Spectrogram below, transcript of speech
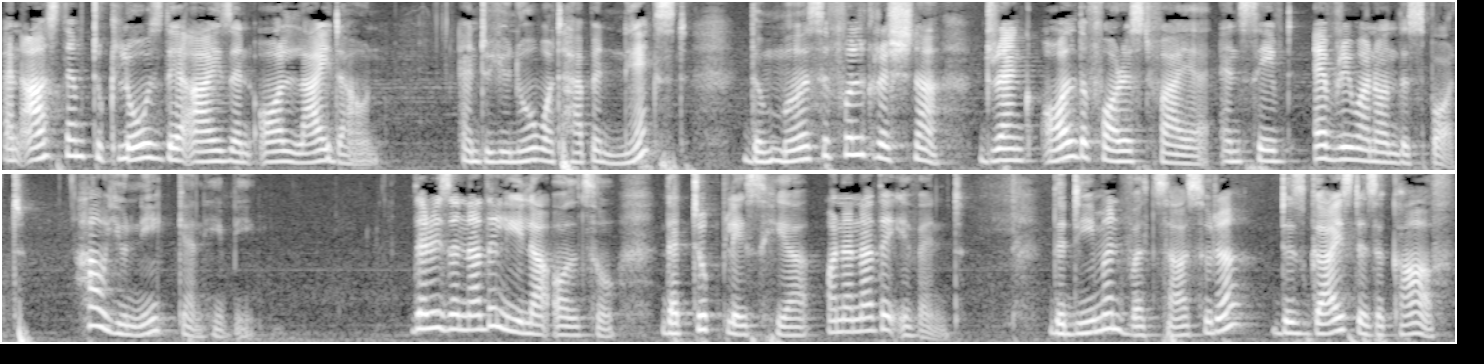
and asked them to close their eyes and all lie down. And do you know what happened next? The merciful Krishna drank all the forest fire and saved everyone on the spot. How unique can he be? There is another Leela also that took place here on another event. The demon Vatsasura disguised as a calf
